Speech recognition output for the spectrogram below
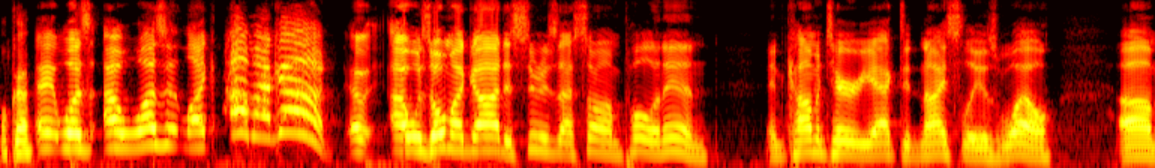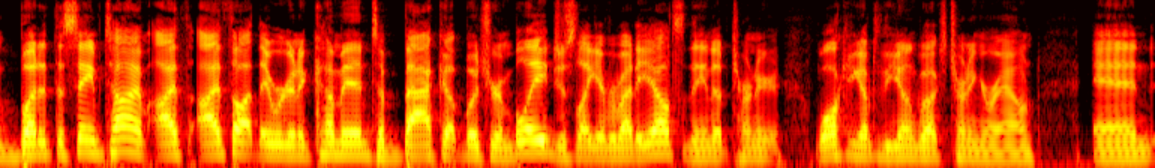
okay It was. I wasn't like, oh my god. I was, oh my god, as soon as I saw him pulling in, and commentary reacted nicely as well. Um, but at the same time, I th- I thought they were going to come in to back up Butcher and Blade just like everybody else, and they end up turning, walking up to the Young Bucks, turning around and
